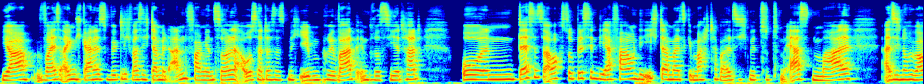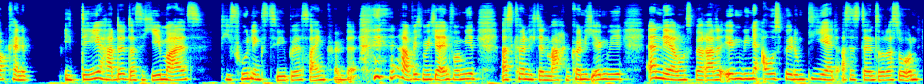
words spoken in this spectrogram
ja, weiß eigentlich gar nicht so wirklich, was ich damit anfangen soll, außer dass es mich eben privat interessiert hat. Und das ist auch so ein bisschen die Erfahrung, die ich damals gemacht habe, als ich mit so zum ersten Mal, als ich noch überhaupt keine Idee hatte, dass ich jemals die Frühlingszwiebel sein könnte, habe ich mich ja informiert, was könnte ich denn machen? Könnte ich irgendwie Ernährungsberater, irgendwie eine Ausbildung, Diätassistenz oder so? Und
